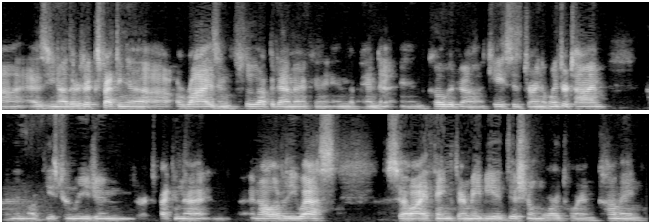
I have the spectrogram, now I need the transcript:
Uh, as you know, they're expecting a, a rise in flu epidemic and, and the pandemic and COVID uh, cases during the wintertime in the northeastern region. They're expecting that in, in all over the U.S. So I think there may be additional moratorium coming.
